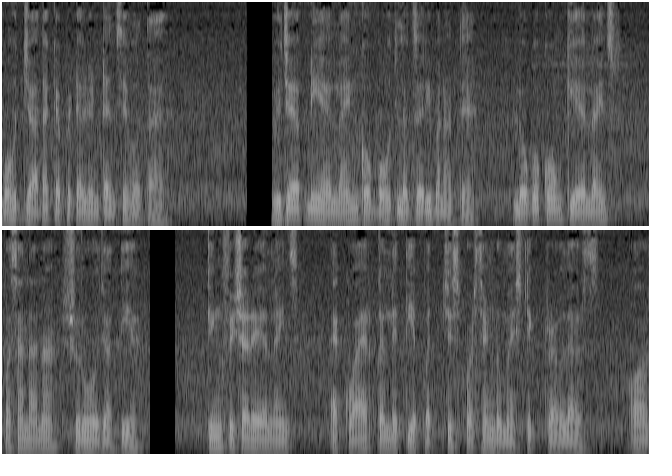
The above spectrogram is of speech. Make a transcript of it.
बहुत ज़्यादा कैपिटल इंटेंसिव होता है। विजय अपनी एयरलाइन को बहुत लग्जरी बनाते हैं। लोगों को उनकी एयरलाइंस पसंद आना शुरू हो जाती है। किंगफिशर एयरलाइंस एक्वायर कर लेती है 25 परसेंट डोमेस्टिक ट्रेवलर्स और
